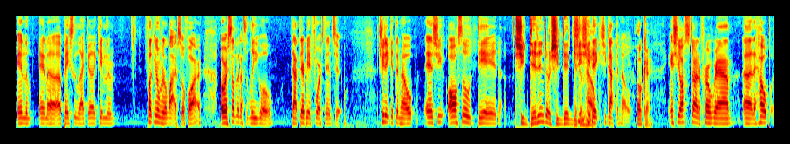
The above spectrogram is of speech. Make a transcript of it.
and and uh, basically like uh, giving them fucking over their lives so far, or something that's illegal that they're being forced into. She did get them help, and she also did. She didn't, or she did get she them she help. did. She got them help Okay. and she also started a program uh, to help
